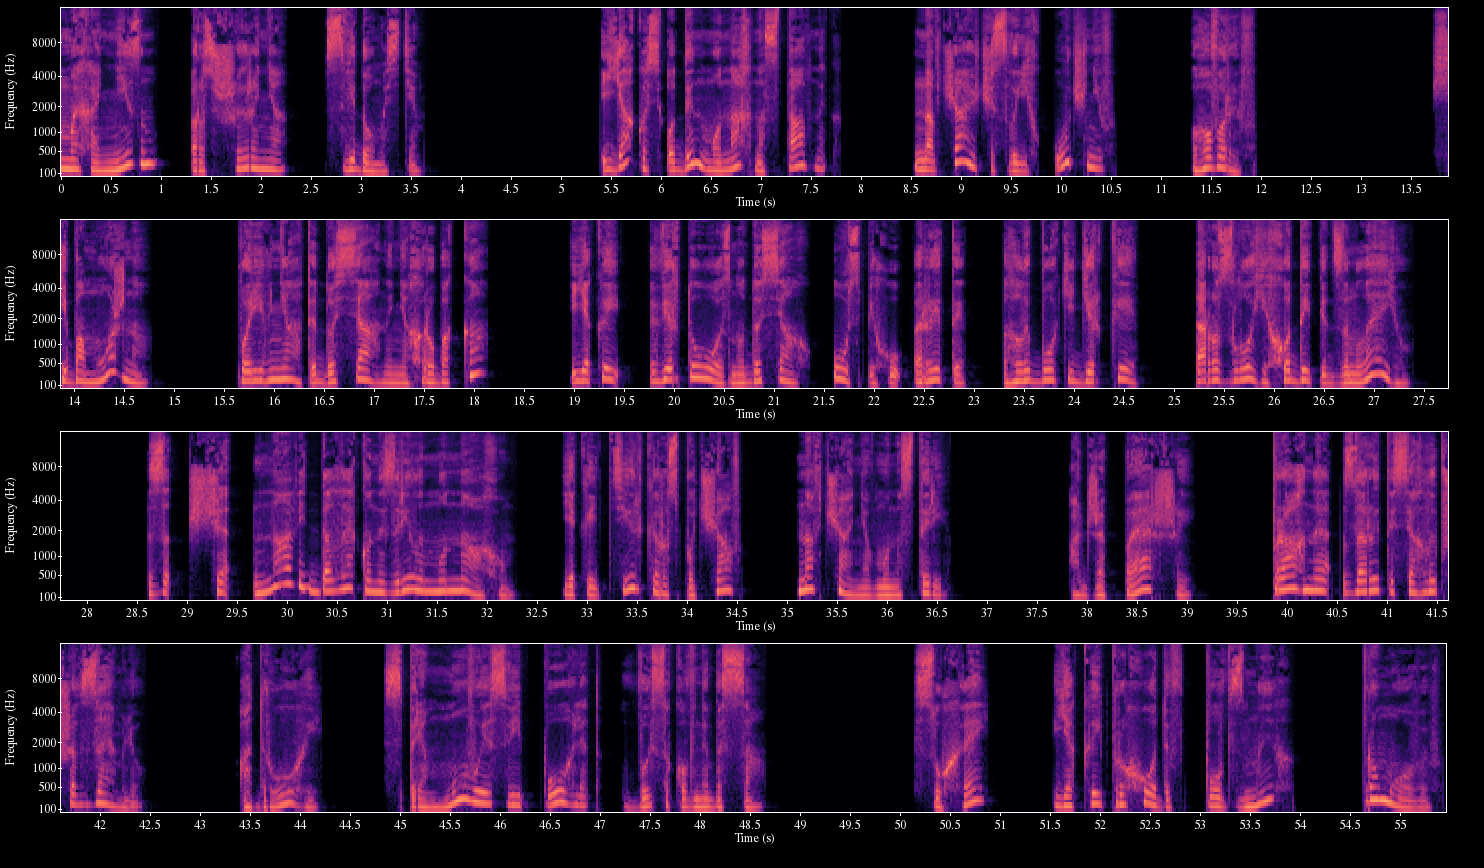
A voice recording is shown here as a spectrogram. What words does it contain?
Механізм розширення свідомості. Якось один монах-наставник, навчаючи своїх учнів, говорив Хіба можна порівняти досягнення хробака, який віртуозно досяг успіху рити глибокі дірки та розлогі ходи під землею, з ще навіть далеко незрілим монахом, який тільки розпочав навчання в монастирі. Адже перший прагне заритися глибше в землю, а другий спрямовує свій погляд високо в небеса. Сухей, який проходив повз них, промовив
